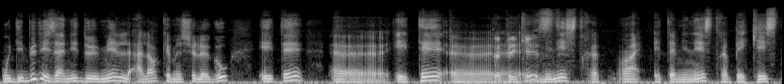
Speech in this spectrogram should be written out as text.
au début des années 2000, alors que M. Legault était euh, était euh, ministre, ouais, était ministre péquiste.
